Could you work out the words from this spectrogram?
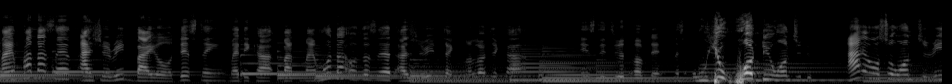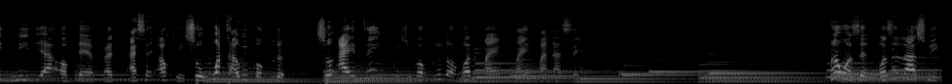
My father says I should read bio, this thing, medical, but my mother also said I should read technological institute of the. You, what do you want to do? I also want to read media of the. I said, okay, so what are we concluding? So I think we should conclude on what my, my father said. When was it? Was it last week?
